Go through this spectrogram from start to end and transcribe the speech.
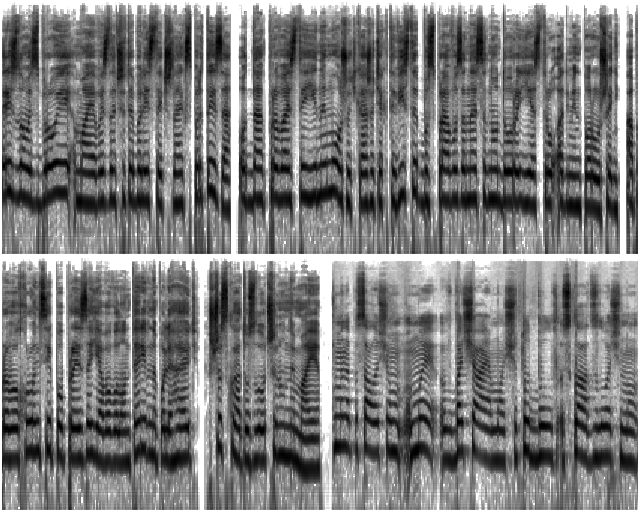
Різновид зброї має визначити балістична експертиза. Однак провести її не можуть, кажуть активісти, бо справу занесено до реєстру адмінпорушень. А правоохоронці, попри заяву волонтерів, наполягають, що складу злочину немає. Ми написали, що ми вбачаємо, що тут був склад злочину.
